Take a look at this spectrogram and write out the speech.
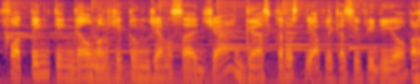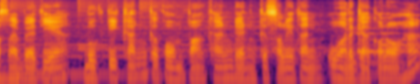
Voting tinggal menghitung jam saja, gas terus di aplikasi video persahabat ya. Buktikan kekompakan dan kesulitan warga Konoha.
